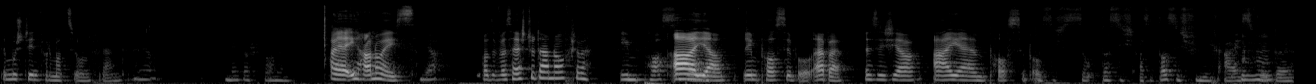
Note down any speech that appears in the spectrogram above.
dann musst du die Information verändern. ja. Mega spannend. Ah ja, ich habe noch eins. Ja. Oder was hast du da noch aufgeschrieben? Impossible. Ah ja, impossible. Eben, es ist ja I am possible. Das ist so, das ist, also das ist für mich eines Mhm. von der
